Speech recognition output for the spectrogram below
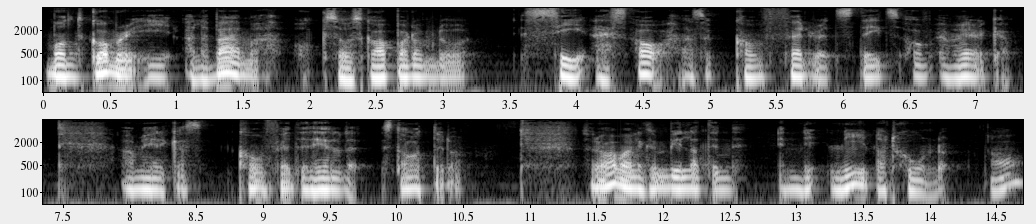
Montgomery i Alabama. Och så skapar de då CSA, alltså Confederate States of America. Amerikas konfedererade stater då. Så då har man liksom bildat en, en ny, ny nation då. Ja.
